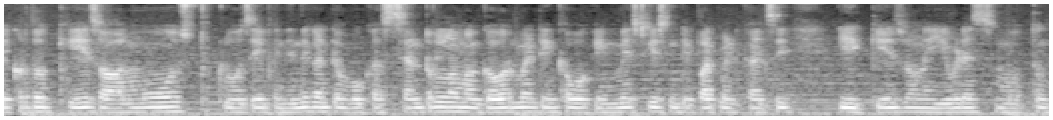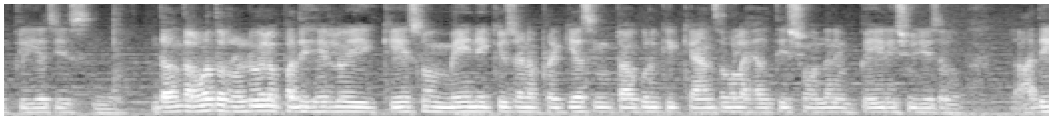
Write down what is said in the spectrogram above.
ఎక్కడితో కేసు ఆల్మోస్ట్ క్లోజ్ అయిపోయింది. ఎందుకంటే ఒక సెంట్రల్లో ఉన్న గవర్నమెంట్ ఇంకా ఒక ఇన్వెస్టిగేషన్ డిపార్ట్మెంట్ కలిసి ఈ కేసులో ఉన్న ఎవిడెన్స్ మొత్తం క్లియర్ చేసింది. దాని తర్వాత రెండు వేల పదిహేడులో ఈ కేసులో మెయిన్ అక్యూజ్ అయిన ప్రజ్ఞా సింగ్ ఠాకూర్కి క్యాన్సర్ వల్ల హెల్త్ ఇష్యూ ఉందని బెయిల్ ఇష్యూ చేశారు. అదే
